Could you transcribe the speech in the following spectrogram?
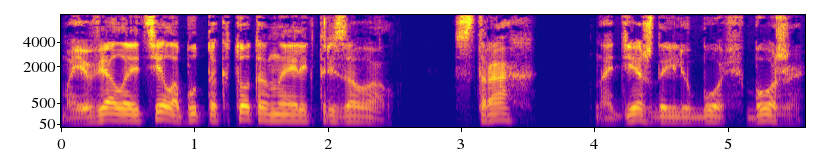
Мое вялое тело будто кто-то наэлектризовал. Страх, надежда и любовь, Боже,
